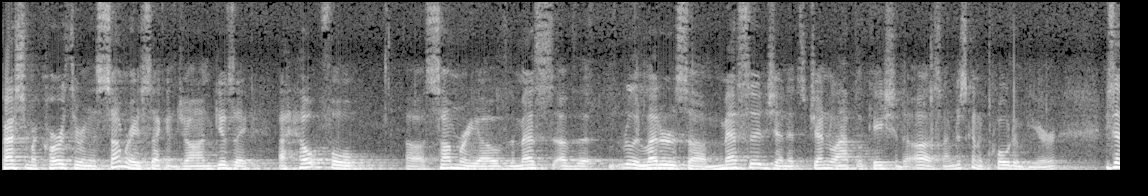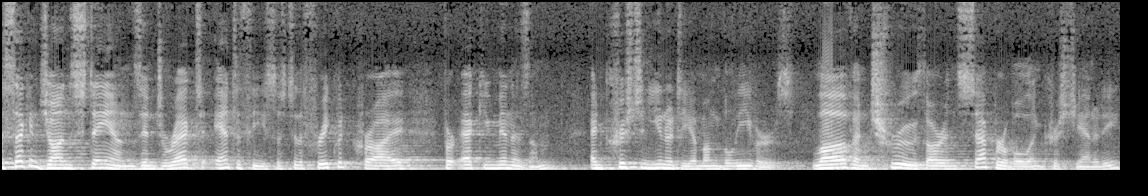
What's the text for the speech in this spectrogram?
Pastor MacArthur, in his summary of 2 John, gives a, a helpful uh, summary of the mess of the really letter's uh, message and its general application to us. And I'm just going to quote him here. He says, 2 John stands in direct antithesis to the frequent cry for ecumenism and Christian unity among believers. Love and truth are inseparable in Christianity.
